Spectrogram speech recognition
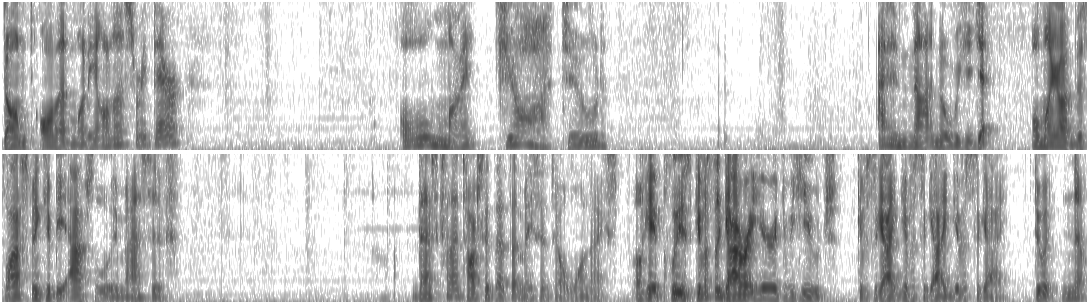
dumped all that money on us right there? Oh my god, dude. I did not know we could get... Oh my god, this last spin could be absolutely massive. That's kind of toxic that that makes it into a 1x. Okay, please, give us the guy right here. It could be huge. Give us the guy, give us the guy, give us the guy. Do it. No,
